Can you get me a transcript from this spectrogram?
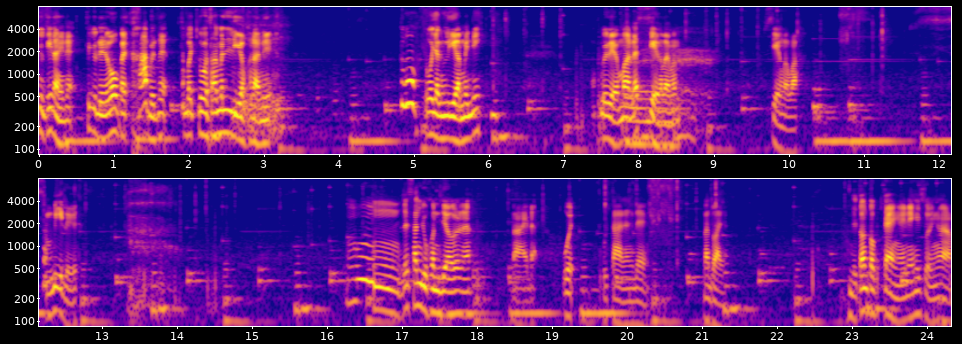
อยู่ที่ไหนเนี่ยฉันอยู่ในโลกแบคคาบเลยเนี่ยทำไมตัวฉันมันเหลี่ยมขนาดนี้ตัวตัวยังเหลี่ยมเลยนี่ตัวเหลี่ยมมาแล้วเสียงอะไรมัน เสียงอะไรวะซัมบี้หรืออืมแล้วฉันอยู่คนเดียวเลยนะ ตายละอุ้ยอุ้ยตาแดงๆนั่นตัวอะไรเดี๋ยวต้องตกแต่งไงเนี่ยให้สวยงาม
